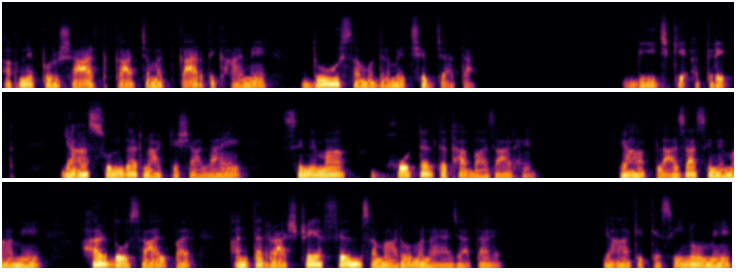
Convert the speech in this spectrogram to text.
अपने पुरुषार्थ का चमत्कार दिखाने दूर समुद्र में छिप जाता। बीच के अतिरिक्त यहाँ सुंदर नाट्यशालाएँ, सिनेमा, होटल तथा बाज़ार हैं। यहाँ प्लाजा सिनेमा में हर दो साल पर अंतर्राष्ट्रीय फ़िल्म समारोह मनाया जाता है। यहाँ के कैसीनो में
